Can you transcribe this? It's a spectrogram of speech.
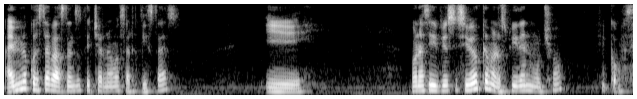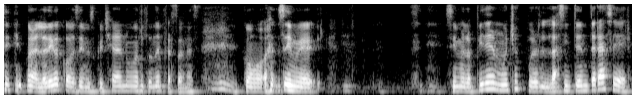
A mí me cuesta bastante escuchar nuevos artistas. Y bueno, si, si veo que me los piden mucho, como si, bueno, lo digo como si me escucharan un montón de personas, como si me, si me lo piden mucho, pues las intentaré hacer.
